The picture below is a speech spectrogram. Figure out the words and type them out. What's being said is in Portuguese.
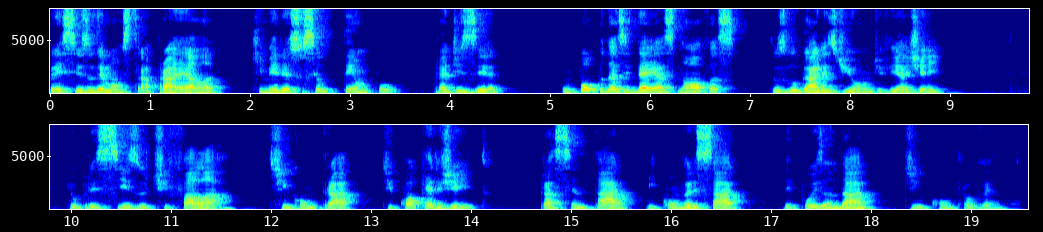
Preciso demonstrar para ela que mereço seu tempo para dizer um pouco das ideias novas dos lugares de onde viajei. Eu preciso te falar, te encontrar de qualquer jeito, para sentar e conversar, depois andar de encontro ao vento.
